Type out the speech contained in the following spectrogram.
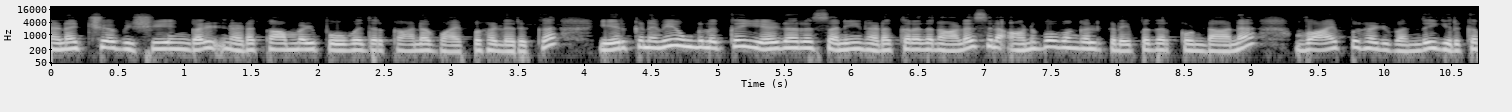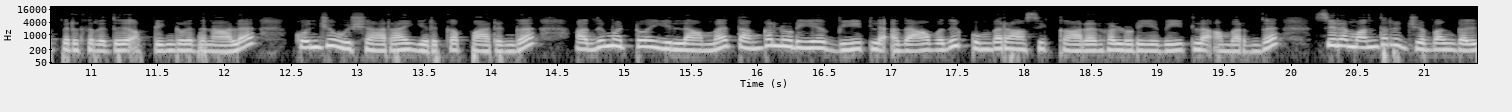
நினைச்ச விஷயங்கள் நடக்காமல் போவதற்கான வாய்ப்புகள் இருக்கு. ஏற்கனவே உங்களுக்கு ஏழரை சனி நடக்கிறதுனால சில அனுபவங்கள் கிடைப்பதற்குண்டான வாய்ப்புகள் வந்து இருக்க பெறுகிறது அப்படிங்கிறதுனால கொஞ்சம் உஷாராக இருக்க பாருங்க. அது மட்டும் இல்லாமல் தங்களுடைய வீட்டில் அதாவது கும்பராசிக்காரர்களுடைய வீட்டில் அமர்ந்து சில மந்திர ஜெபங்கள்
